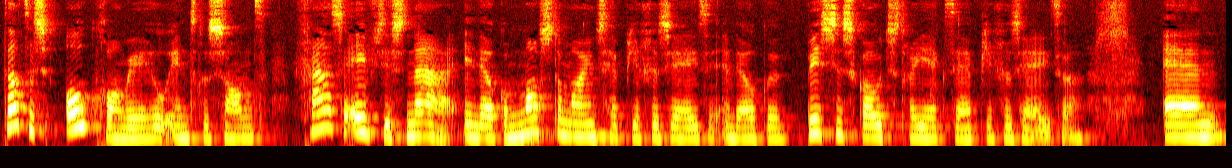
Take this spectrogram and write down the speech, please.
dat is ook gewoon weer heel interessant. Ga eens eventjes na in welke masterminds heb je gezeten, in welke business coach trajecten heb je gezeten. En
